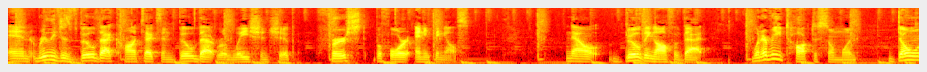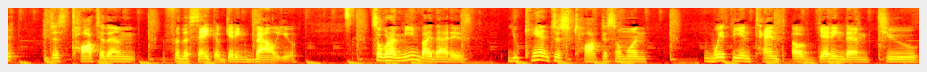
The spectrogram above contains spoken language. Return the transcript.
and really just build that context and build that relationship first before anything else. Now, building off of that, whenever you talk to someone, don't just talk to them for the sake of getting value. So, what I mean by that is you can't just talk to someone with the intent of getting them to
